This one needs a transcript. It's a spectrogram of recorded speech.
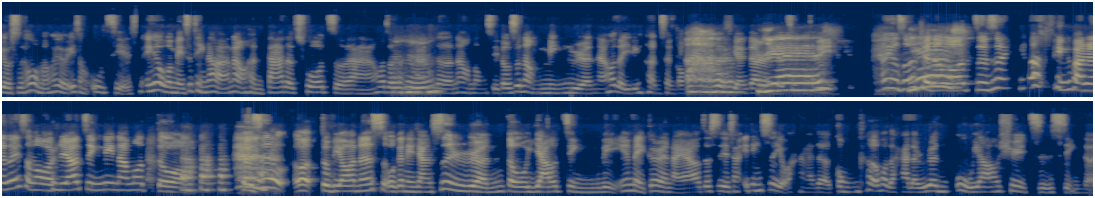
有时候我们会有一种误解，因为我们每次听到好像那种很大的挫折啊，或者很难的那种东西，都是那种名人啊，或者已经很成功、很有钱的人的经历。那有时候觉得我只是一个 平凡人，为什么我需要经历那么多？可是我 to be honest，我跟你讲，是人都要经历，因为每个人来到这世界上，一定是有他的功课或者他的任务要去执行的。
